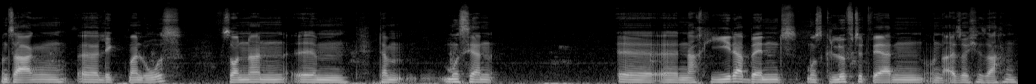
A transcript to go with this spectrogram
und sagen, äh, legt mal los, sondern ähm, da muss ja äh, äh, nach jeder Band muss gelüftet werden und all solche Sachen.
